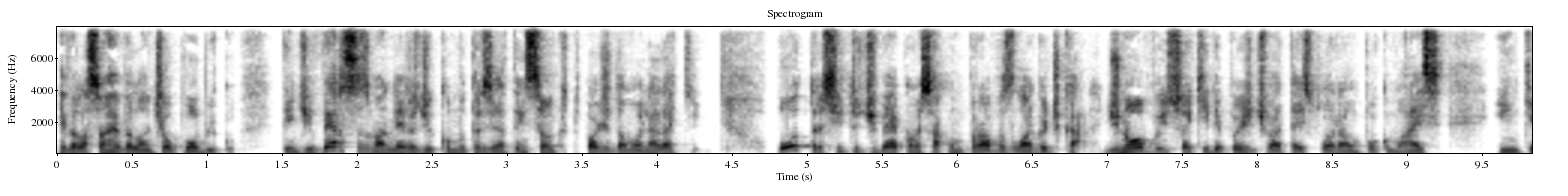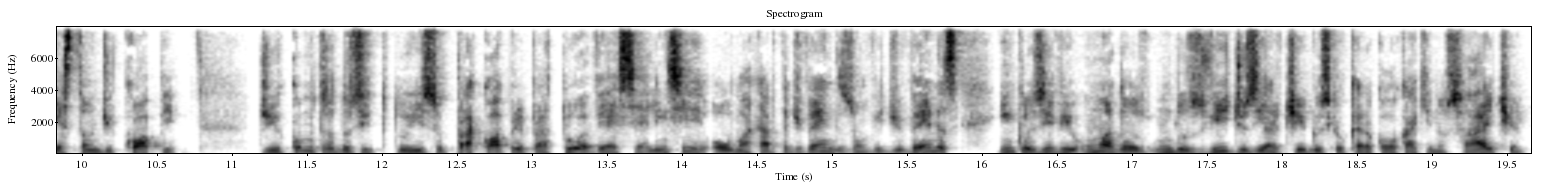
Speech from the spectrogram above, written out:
revelação revelante ao público. Tem diversas maneiras de como trazer atenção que tu pode dar uma olhada aqui. Outra, se tu tiver, começar com provas logo de cara. De novo, isso aqui depois a gente vai até explorar um pouco mais em questão de copy, de como traduzir tudo isso para copy para a tua VSL em si, ou uma carta de vendas, um vídeo de vendas. Inclusive, dos, um dos vídeos e artigos que eu quero colocar aqui no site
